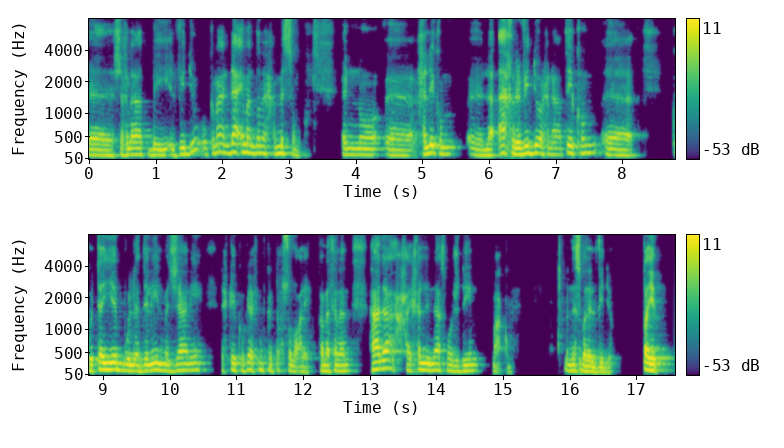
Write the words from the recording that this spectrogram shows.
آه، شغلات بالفيديو. وكمان دائما ضل نحمسهم. إنه آه، خليكم آه، لآخر الفيديو رح نعطيكم كتيب ولا دليل مجاني يحكي لكم كيف ممكن تحصلوا عليه. فمثلا هذا حيخلي الناس موجودين معكم بالنسبة للفيديو. طيب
